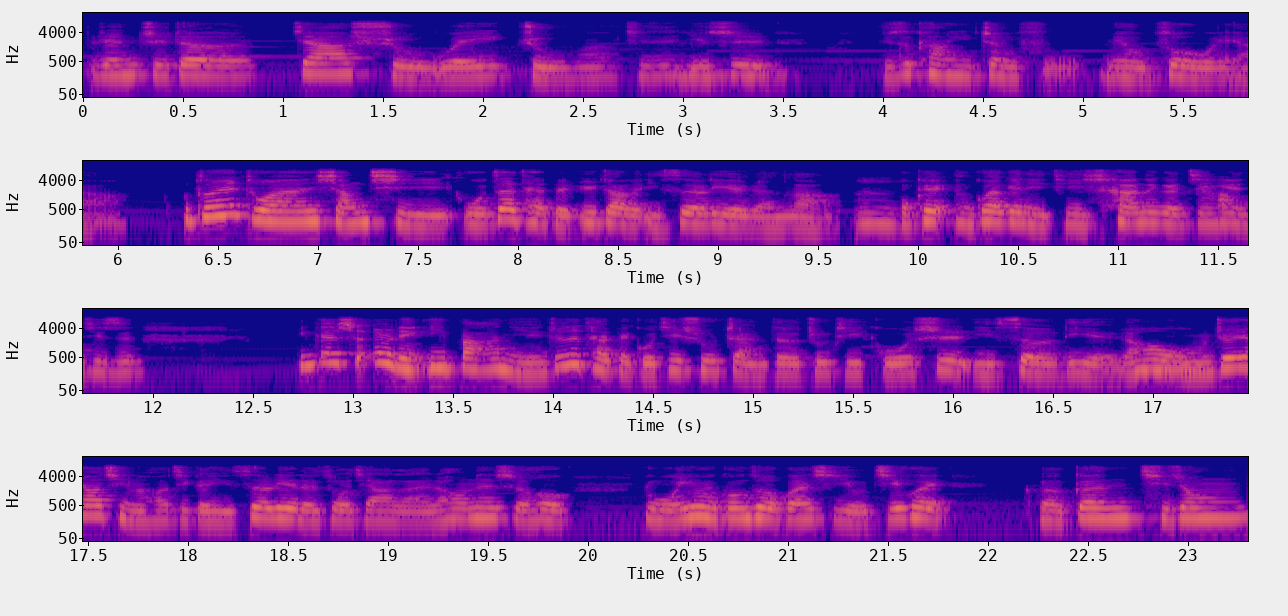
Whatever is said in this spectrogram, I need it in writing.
人质的家属为主嘛，其实也是、嗯、也是抗议政府没有作为啊。我昨天突然想起我在台北遇到的以色列人啦，嗯，我可以很快跟你提一下那个经验。其实应该是二零一八年，就是台北国际书展的主题国是以色列，然后我们就邀请了好几个以色列的作家来，然后那时候我因为工作关系有机会呃跟其中。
